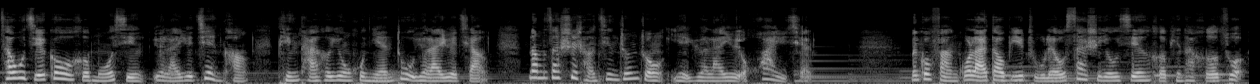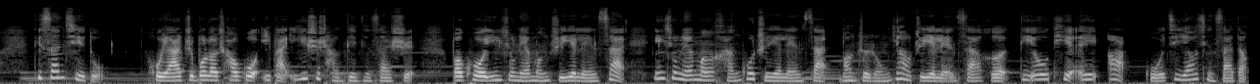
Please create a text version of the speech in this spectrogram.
财务结构和模型越来越健康，平台和用户粘度越来越强，那么在市场竞争中也越来越有话语权，能够反过来倒逼主流赛事优先和平台合作。第三季度。虎牙直播了超过一百一十场电竞赛事，包括英雄联盟职业联赛、英雄联盟韩国职业联赛、王者荣耀职业联赛和 DOTA 二国际邀请赛等，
